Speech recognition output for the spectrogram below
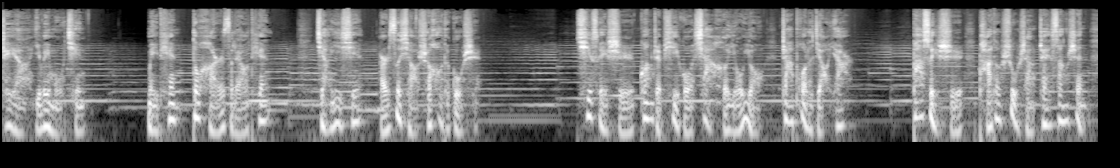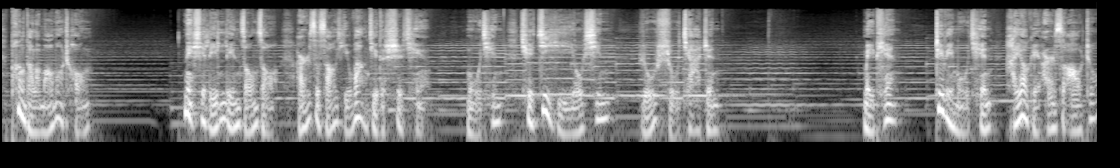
这样一位母亲，每天都和儿子聊天，讲一些儿子小时候的故事。七岁时光着屁股下河游泳，扎破了脚丫儿；八岁时爬到树上摘桑葚，碰到了毛毛虫。那些林林总总，儿子早已忘记的事情，母亲却记忆犹新，如数家珍。每天，这位母亲还要给儿子熬粥，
